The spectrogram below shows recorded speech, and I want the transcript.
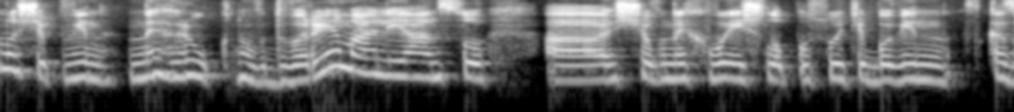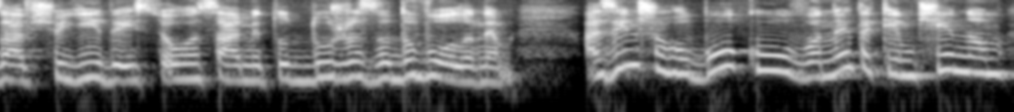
Ну, щоб він не грюкнув дверима альянсу, а що в них вийшло по суті, бо він сказав, що їде із цього саміту дуже задоволеним. А з іншого боку, вони таким чином,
